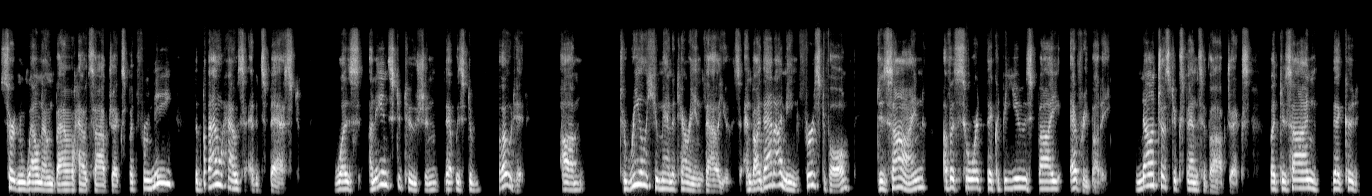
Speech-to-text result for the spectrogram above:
certain well known Bauhaus objects. But for me, the Bauhaus at its best was an institution that was devoted um, to real humanitarian values. And by that I mean, first of all, design of a sort that could be used by everybody, not just expensive objects, but design that could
